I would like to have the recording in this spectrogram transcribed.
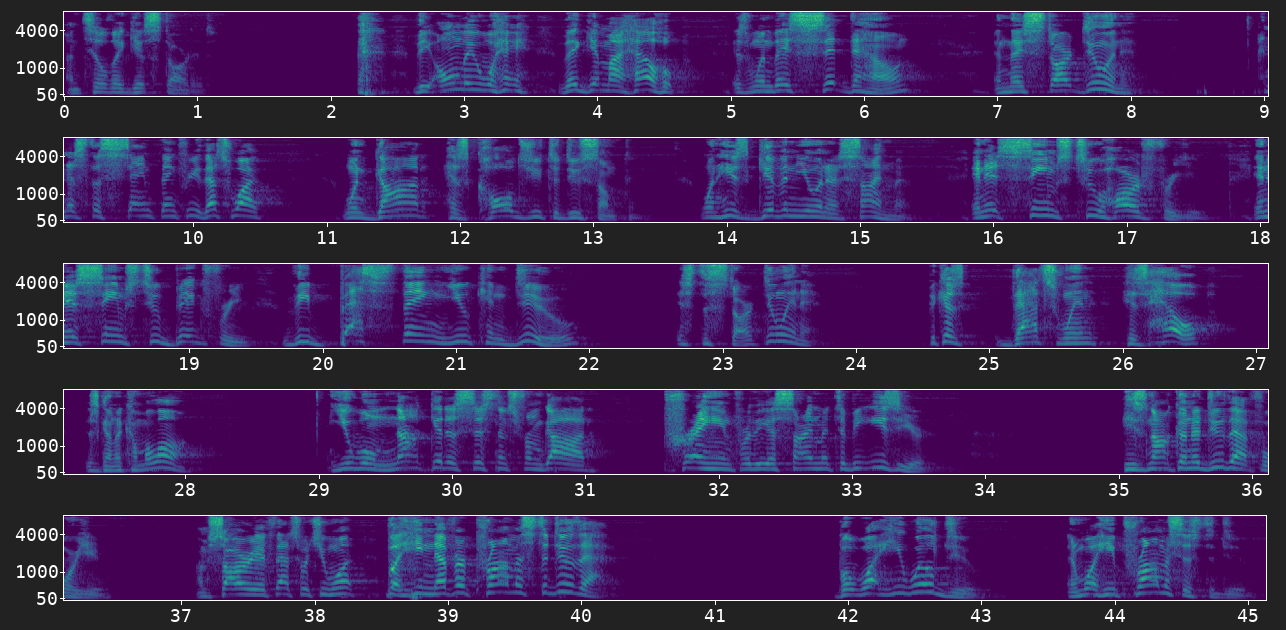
until they get started. the only way they get my help is when they sit down and they start doing it. And it's the same thing for you. That's why when God has called you to do something, when He's given you an assignment, and it seems too hard for you, and it seems too big for you, the best thing you can do is to start doing it. because that's when his help is going to come along. You will not get assistance from God praying for the assignment to be easier. He's not going to do that for you. I'm sorry if that's what you want, but he never promised to do that. But what he will do and what he promises to do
